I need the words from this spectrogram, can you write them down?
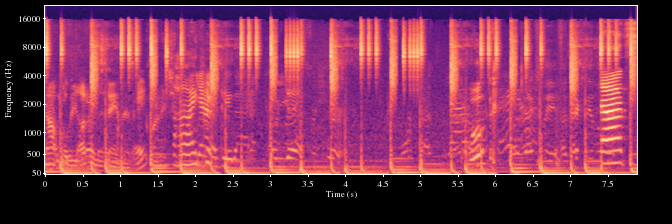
Not believe I'm saying this. Uh-huh, I can't do that. Oh yeah, for sure. That's.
